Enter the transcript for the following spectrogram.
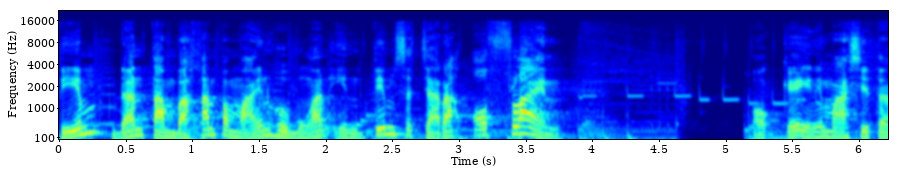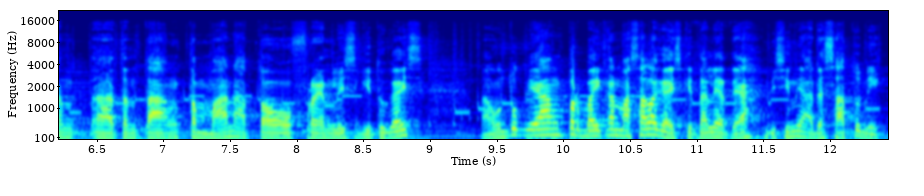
tim dan tambahkan pemain hubungan intim secara offline. Oke, ini masih eh, tentang teman atau friendly gitu guys. Nah, untuk yang perbaikan masalah guys, kita lihat ya. Di sini ada satu nih,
